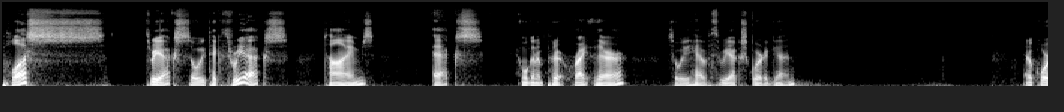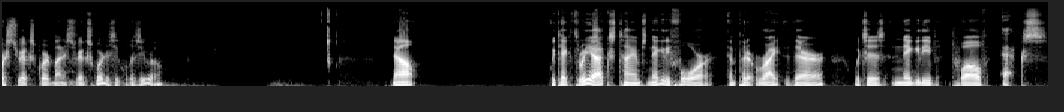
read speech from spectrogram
plus 3x. So we take 3x times x, and we're going to put it right there. So we have 3x squared again. And of course, 3x squared minus 3x squared is equal to 0. Now, we take 3x times negative 4 and put it right there, which is negative 12x.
